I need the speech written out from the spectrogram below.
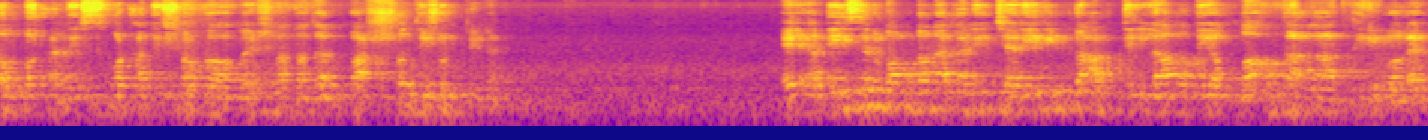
নম্বর হাদিস মোট হাদিস সংখ্যা হবে? সাত হাজার পাঁচশো তেষট্টিটা। এই হাদিসের বর্ণনাকারী জারির ইবনে আব্দুল্লাহ রাদিয়াল্লাহু তাআলা তিনি বলেন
